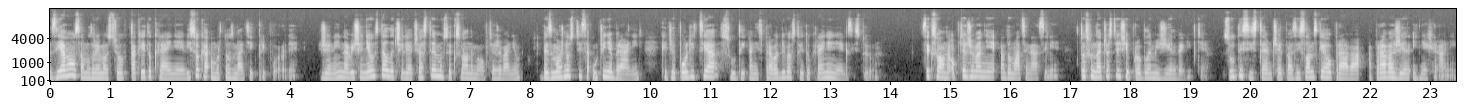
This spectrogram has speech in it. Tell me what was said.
Zjavnou samozrejmosťou v takejto krajine je vysoká umrtnosť matiek pri pôrode. Ženy navyše neustále čelia častému sexuálnemu obťažovaniu, bez možnosti sa účinne brániť, keďže policia, súdy ani spravodlivosť v tejto krajine neexistujú. Sexuálne obťažovanie a domáce násilie. To sú najčastejšie problémy žien v Egypte. Súdny systém čerpá z islamského práva a práva žien ich nechráni.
